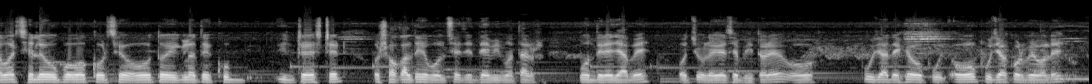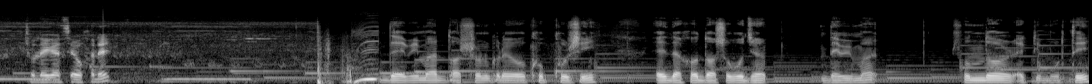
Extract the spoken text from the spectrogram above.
আমার ছেলে উপভোগ করছে, ও তো এগুলাতে খুব ইন্টারেস্টেড ও সকাল থেকে বলছে যে দেবী মাতার মন্দিরে যাবে। ও চলে গেছে ভিতরে, ও পূজা দেখে ও ও পূজা করবে বলে চলে গেছে ওখানে। দেবী মার দর্শন করে ও খুব খুশি। এই দেখো দশভুজা। দেবী মা, সুন্দর একটি মূর্তি।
